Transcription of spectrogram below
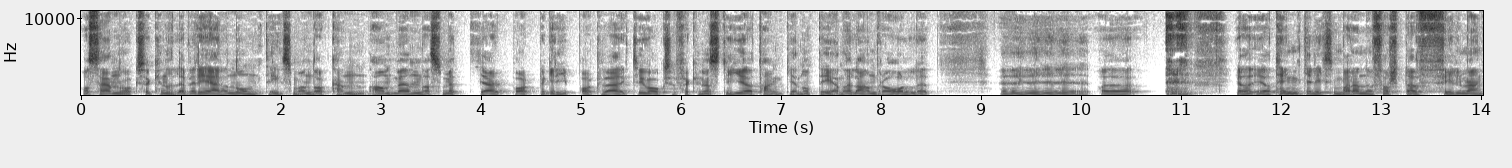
och sen också kunna leverera någonting som man då kan använda som ett hjälpbart och gripbart verktyg också för att kunna styra tanken åt det ena eller andra hållet. Eh, jag, jag, tänker liksom bara den första filmen,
